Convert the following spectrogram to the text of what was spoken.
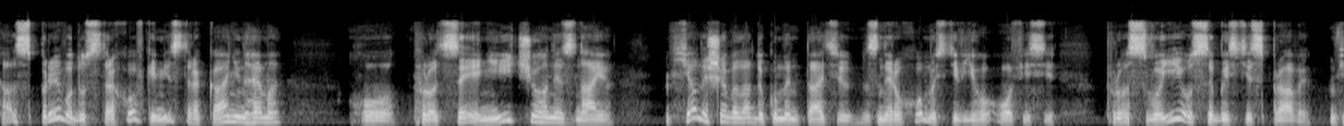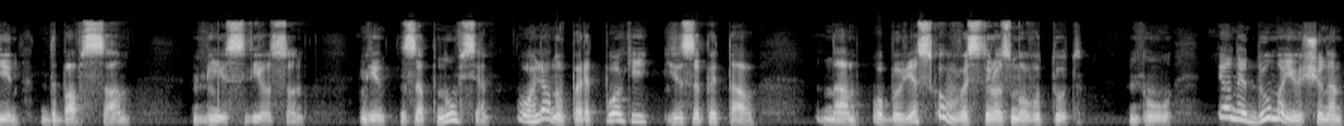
а з приводу страховки містера Канінгема. О, про це я нічого не знаю. Я лише вела документацію з нерухомості в його офісі. Про свої особисті справи він дбав сам. Міс Вілсон. Він запнувся, оглянув передпокій і запитав нам обов'язково вести розмову тут. Ну, я не думаю, що нам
